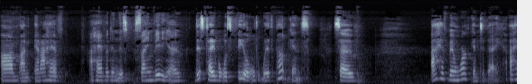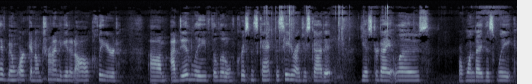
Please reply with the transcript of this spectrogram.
um, and, and I have I have it in this same video. This table was filled with pumpkins. So I have been working today. I have been working on trying to get it all cleared. Um, I did leave the little Christmas cactus here. I just got it yesterday at Lowe's or one day this week.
